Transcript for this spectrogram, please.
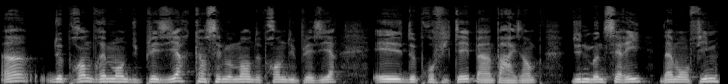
hein, de prendre vraiment du plaisir quand c'est le moment de prendre du plaisir et de profiter ben, par exemple d'une bonne série, d'un bon film,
